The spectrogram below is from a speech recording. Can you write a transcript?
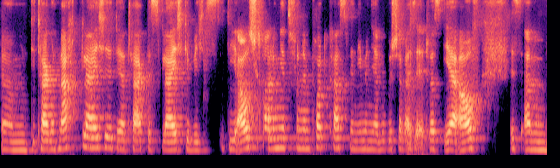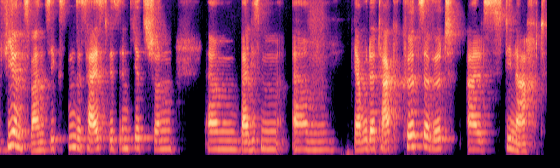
ähm, die Tag- und Nachtgleiche, der Tag des Gleichgewichts. Die Ausstrahlung jetzt von dem Podcast, wir nehmen ja logischerweise etwas eher auf, ist am 24. Das heißt, wir sind jetzt schon ähm, bei diesem, ähm, ja, wo der Tag kürzer wird als die Nacht.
